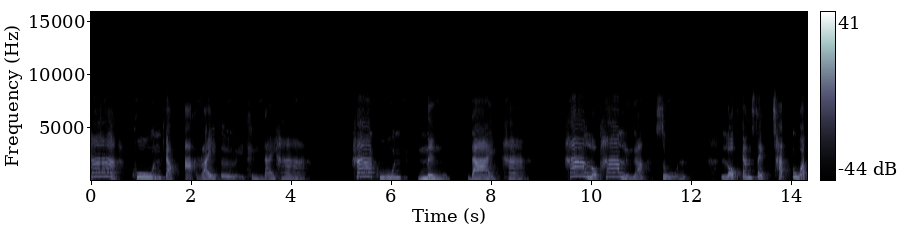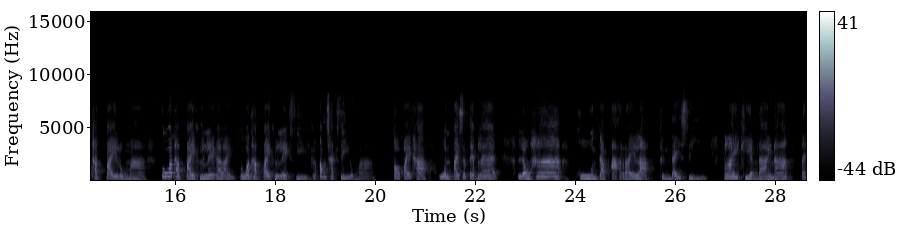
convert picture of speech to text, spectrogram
5 คูณกับอะไรเอ่ย ถึงได้ 5 5 คูณ 1 ได้ 5 5ลบ5เหลือ 0ลบกันเสร็จชักตัวถัดไปลงมา ตัวถัดไปคือเลขอะไร ตัวถัดไปคือเลข4ก็ต้องชัก4ลงมา ต่อไปค่ะวนไปสเต็ปแรก แล้ว5คูณกับอะไรล่ะ ถึงได้4ใกล้เคียงได้นะ แต่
